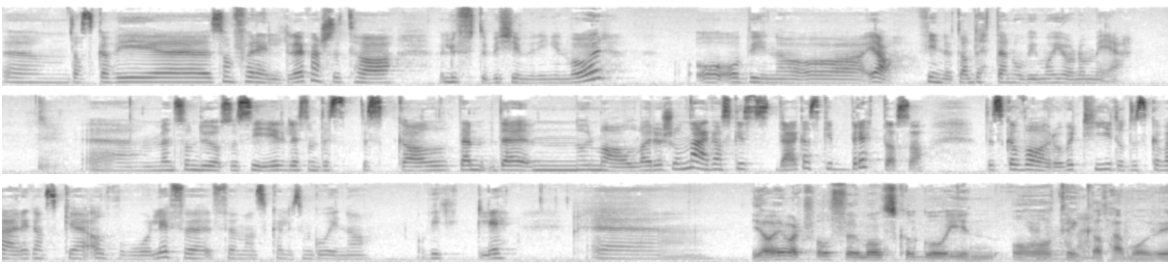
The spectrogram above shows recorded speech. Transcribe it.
Um, da skal vi uh, som foreldre kanskje ta lufte bekymringen vår og, og begynne å ja, finne ut om dette er noe vi må gjøre noe med. Uh, men som du også sier, liksom det, det, skal det, det, Normalvariasjonen er ganske, det er ganske bredt, altså. Det skal vare over tid, og det skal være ganske alvorlig før, før man skal liksom gå inn og, og virkelig eh, Ja, i hvert fall før man skal gå inn og tenke at her må vi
